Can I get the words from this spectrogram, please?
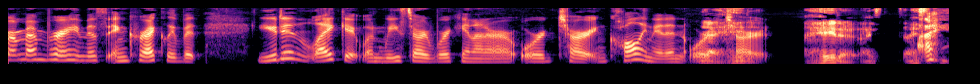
remembering this incorrectly, but you didn't like it when we started working on our org chart and calling it an org yeah, I chart. It. I hate it. I,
